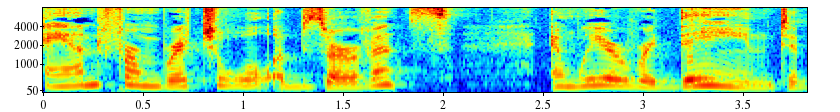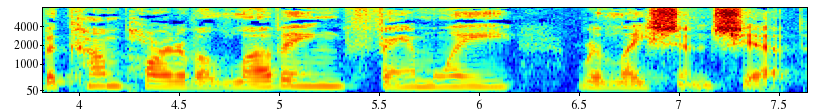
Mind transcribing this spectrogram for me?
and from ritual observance, and we are redeemed to become part of a loving family relationship.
